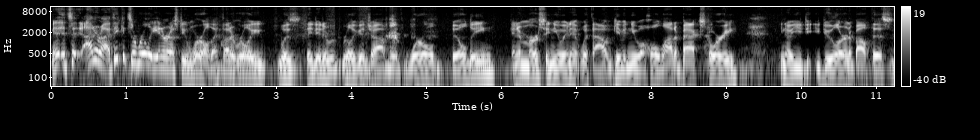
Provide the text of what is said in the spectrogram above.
it's I don't know. I think it's a really interesting world. I thought it really was. They did a really good job with world building and immersing you in it without giving you a whole lot of backstory. You know, you you do learn about this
